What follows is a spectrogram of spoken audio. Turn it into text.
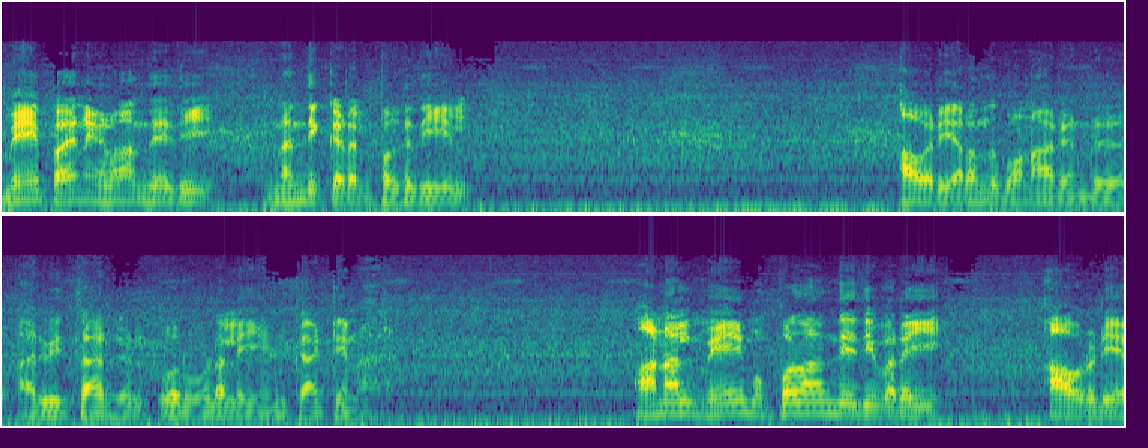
மே பதினேழாம் தேதி நந்திக்கடல் பகுதியில் அவர் இறந்து போனார் என்று அறிவித்தார்கள். ஒரு உடலையும் காட்டினார். ஆனால் மே முப்பதாம் தேதி வரை அவருடைய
